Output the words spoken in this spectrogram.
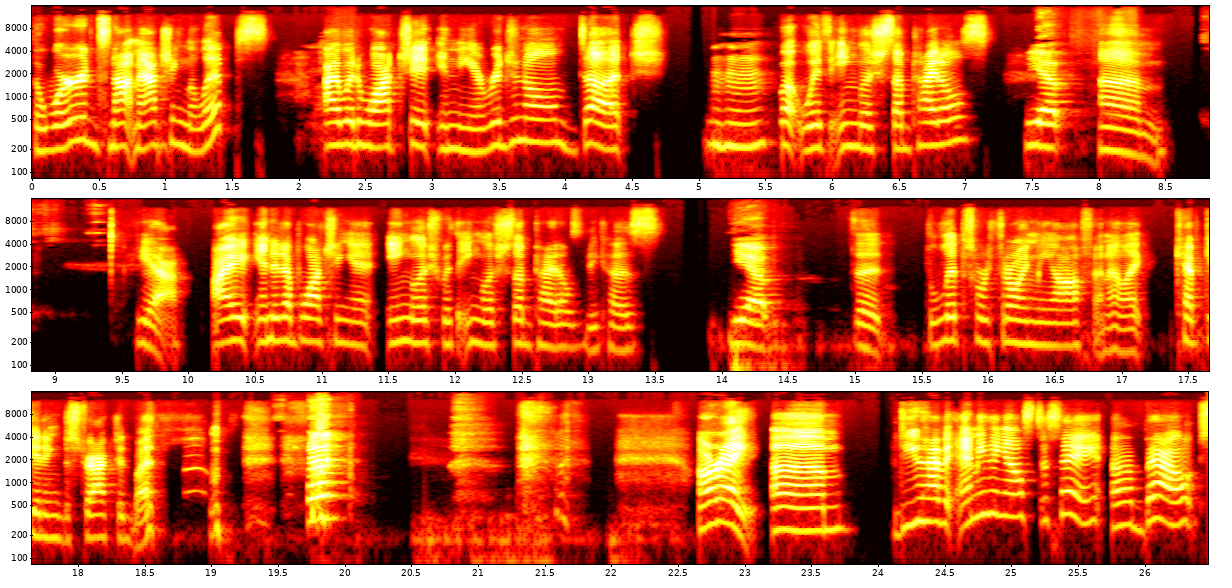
the words not matching the lips, I would watch it in the original Dutch Mm-hmm. but with English subtitles. Yep. Um yeah, I ended up watching it English with English subtitles because Yep. the, the lips were throwing me off and I like kept getting distracted by them. All right. Um, do you have anything else to say about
